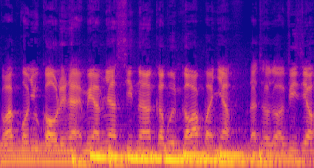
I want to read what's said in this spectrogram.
Các bác có nhu cầu liên hệ với em nhé. Xin cảm ơn các bác và anh em đã theo dõi video.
